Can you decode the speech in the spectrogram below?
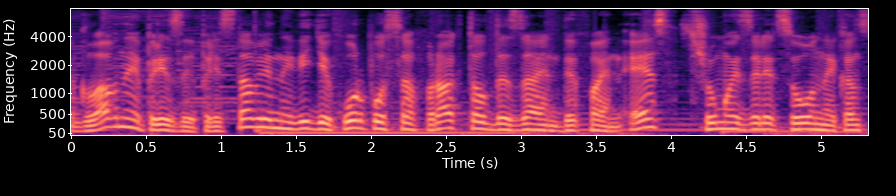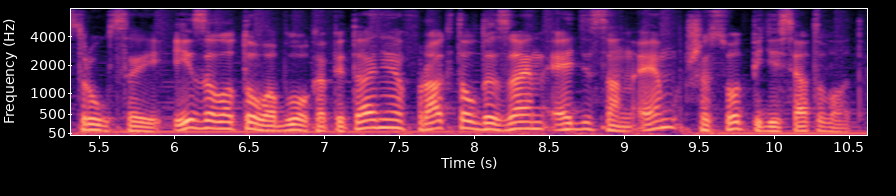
Главные призы представлены в виде корпуса Fractal Design Define S с шумоизоляционной конструкцией и золотого блока питания Fractal Design Edison M 650 Вт.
